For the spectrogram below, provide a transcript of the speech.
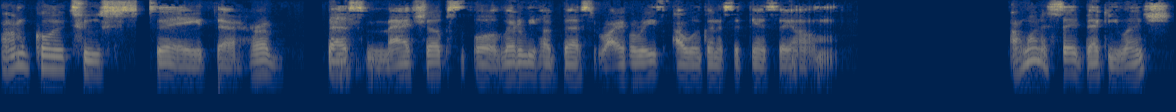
I'm going to say that her best matchups, or literally her best rivalries, I was going to sit there and say, um, I want to say Becky Lynch,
